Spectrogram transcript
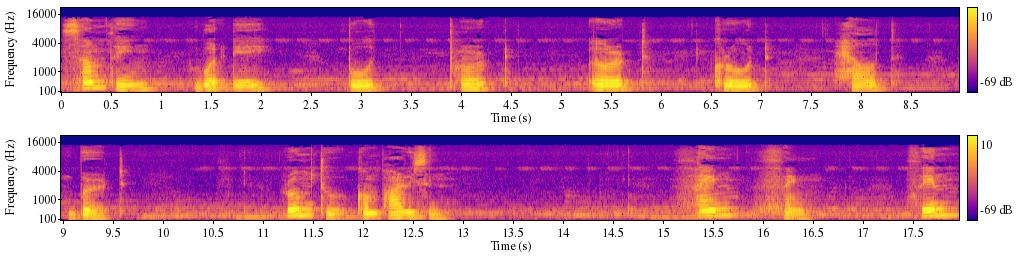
something, birthday both port, earth, crude, health, bird. Room 2 Comparison. Thang, thang, thin,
